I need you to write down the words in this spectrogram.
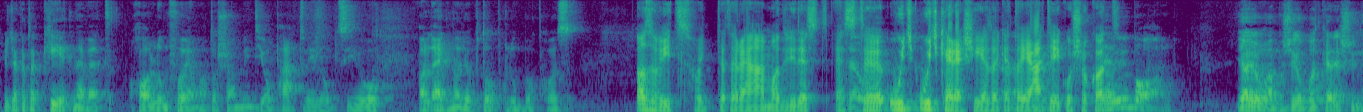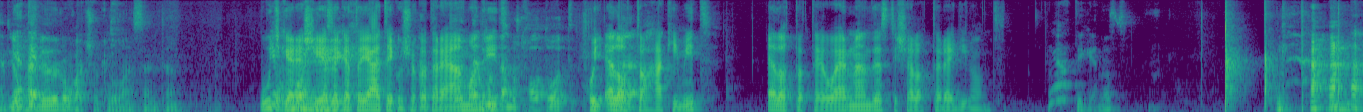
és gyakorlatilag két nevet hallunk folyamatosan, mint jobb hátvéd opció a legnagyobb top klubokhoz. Az a vicc, hogy tehát a Real Madrid ezt, ezt úgy, úgy keresi ezeket a játékosokat, De ő bal. Ja jó, hát most jobbot keresünk? Hát jobb Ja, te- rohadt sok jó van szerintem. úgy Jó, keresi ezeket a játékosokat a Real Te Madrid, mondtál most hatot. hogy eladta de- Hakimit, eladta Teo Hernándezt és eladta Regilont. Hát igen, az...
